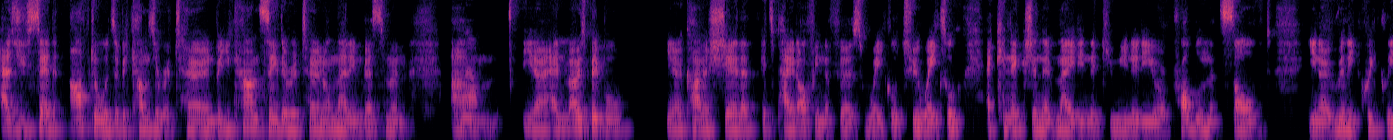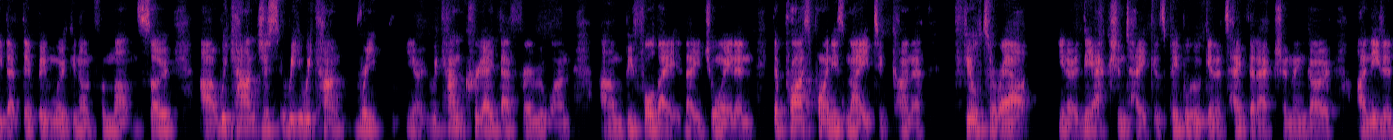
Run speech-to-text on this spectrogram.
as you said, afterwards it becomes a return, but you can't see the return on that investment. Um, You know, and most people, you know, kind of share that it's paid off in the first week or two weeks, or a connection they've made in the community, or a problem that's solved, you know, really quickly that they've been working on for months. So uh, we can't just we, we can't re you know we can't create that for everyone um, before they they join, and the price point is made to kind of filter out you know the action takers people who are going to take that action and go i need to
